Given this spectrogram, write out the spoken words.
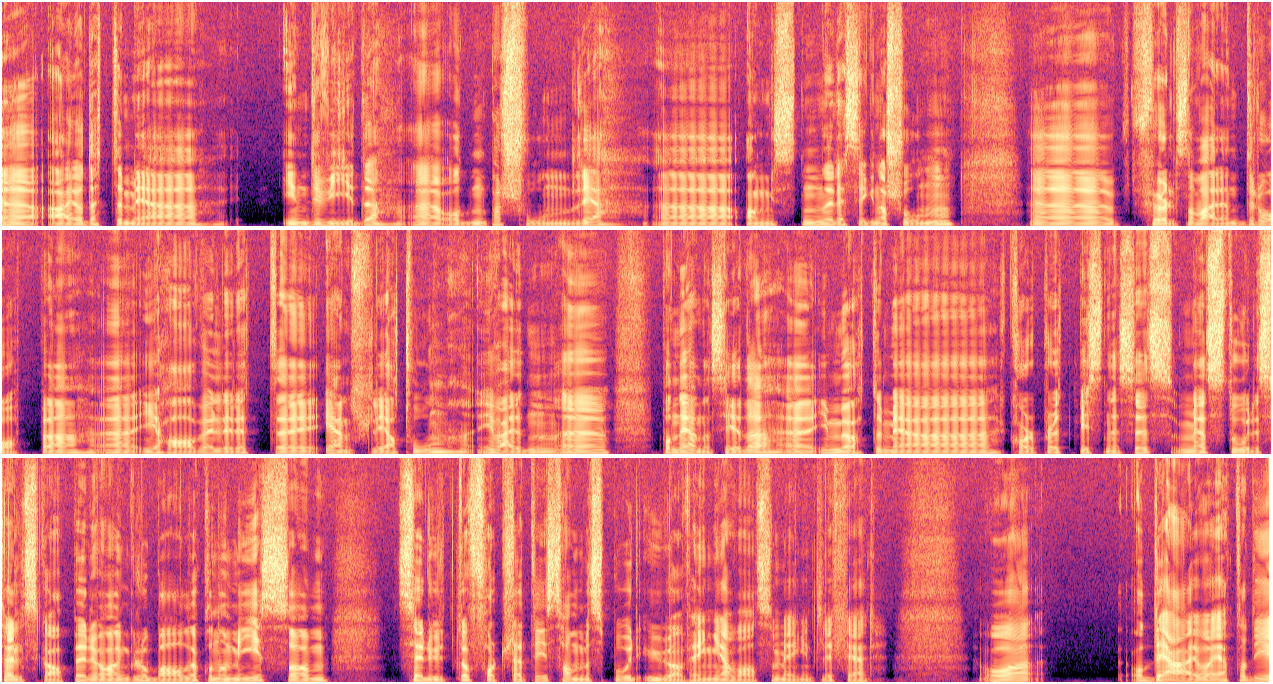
er jo dette med individet eh, og den personlige eh, angsten, resignasjonen, eh, følelsen av å være en dråpe eh, i havet eller et eh, enslig atom i verden, eh, på den ene side i møte med corporate businesses, med store selskaper og en global økonomi som ser ut til å fortsette i samme spor, uavhengig av hva som egentlig skjer. Og, og det er jo et av de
